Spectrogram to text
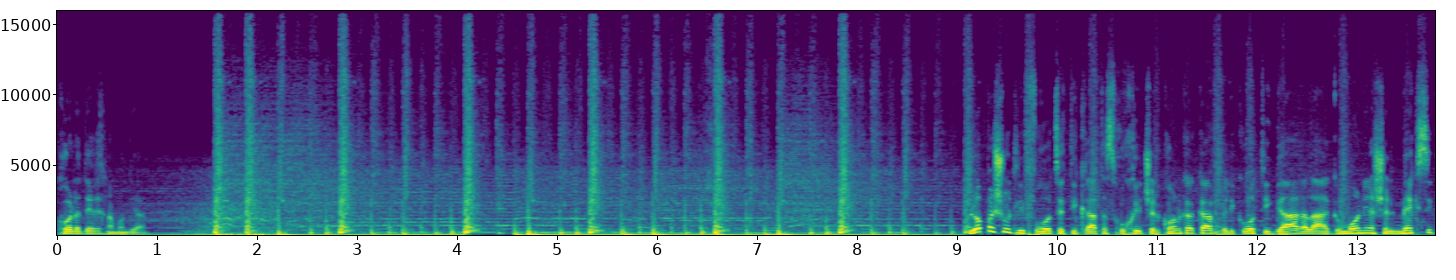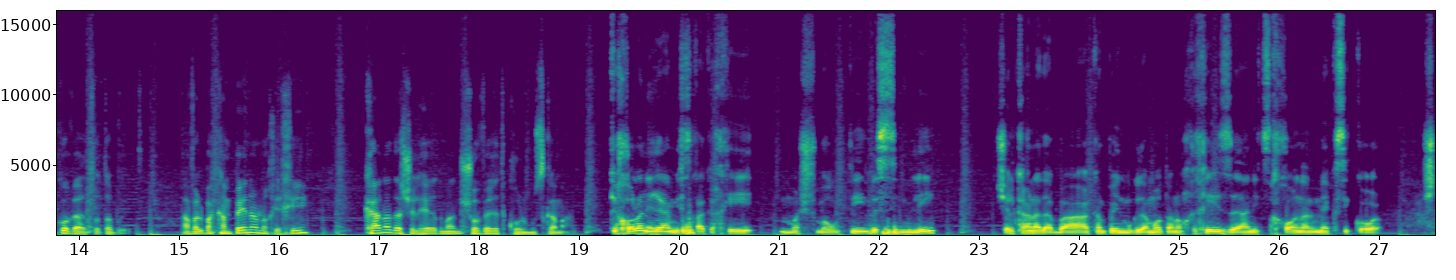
כל הדרך למונדיאל. לא פשוט לפרוץ את תקרת הזכוכית של קונקקף ולקרוא תיגר על ההגמוניה של מקסיקו וארצות הברית. אבל בקמפיין הנוכחי, קנדה של הרדמן שוברת כל מוסכמה. ככל הנראה המשחק הכי משמעותי וסמלי של קנדה בקמפיין מוקדמות הנוכחי זה הניצחון על מקסיקו 2-1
